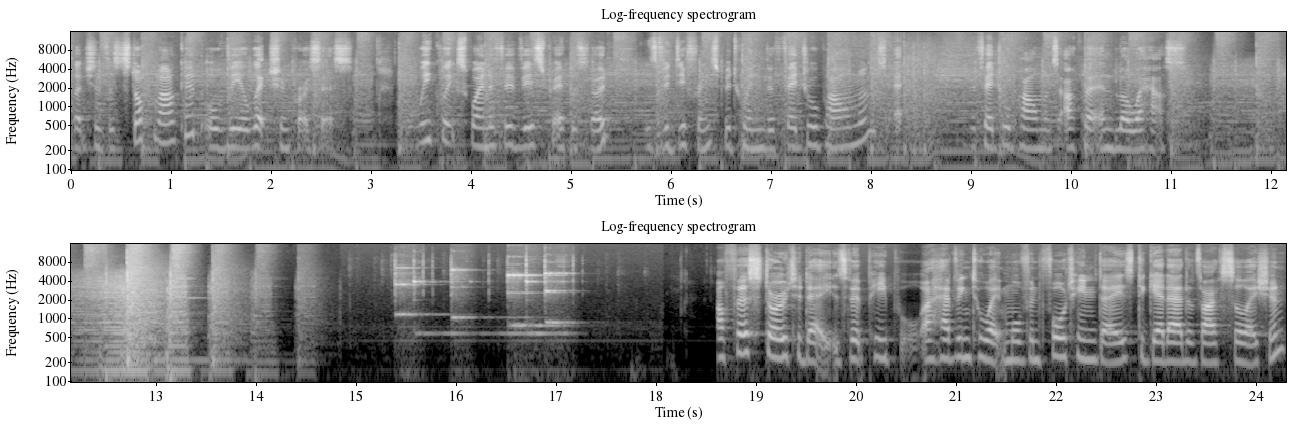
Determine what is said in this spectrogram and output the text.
such as the stock market or the election process. The weekly explainer for this episode is the difference between the federal parliament's, the federal parliament's upper and lower house. Our first story today is that people are having to wait more than 14 days to get out of isolation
